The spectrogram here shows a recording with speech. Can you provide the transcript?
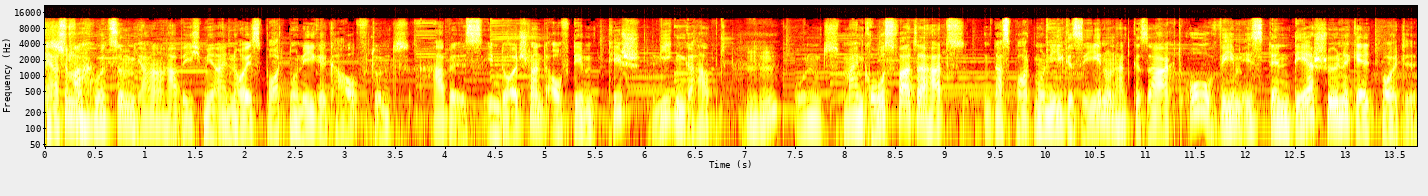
Erst Schon vor mal- kurzem, ja, habe ich mir ein neues Portemonnaie gekauft und habe es in Deutschland auf dem Tisch liegen gehabt. Und mein Großvater hat das Portemonnaie gesehen und hat gesagt, oh, wem ist denn der schöne Geldbeutel?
